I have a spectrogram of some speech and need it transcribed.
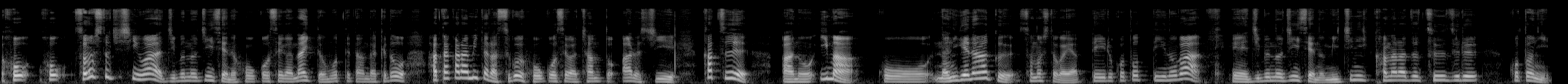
ほ、ほ、その人自身は自分の人生の方向性がないって思ってたんだけど、旗から見たらすごい方向性はちゃんとあるし、かつ、あの、今、こう、何気なくその人がやっていることっていうのが、えー、自分の人生の道に必ず通ずることに、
